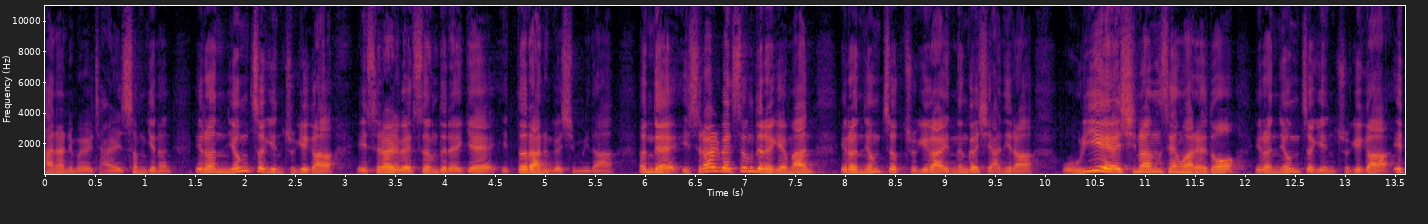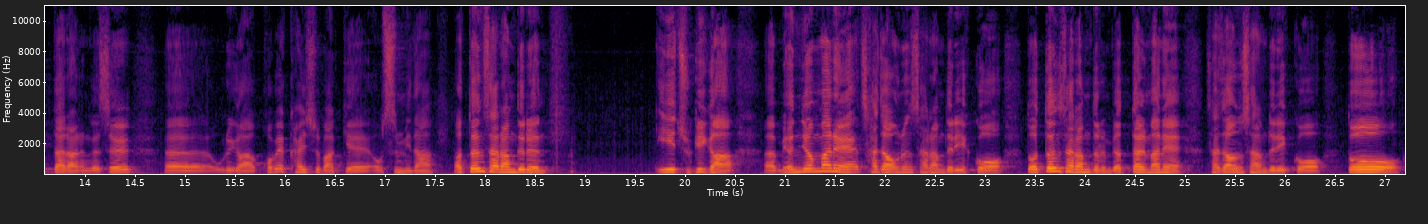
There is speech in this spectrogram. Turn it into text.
하나님을 잘 섬기는 이런 영적인 주기가 이스라엘 백성들에게 있더라는 것입니다. 그런데 이스라엘 백성들에게만 이런 영적 주기가 있는 것이 아니라 우리의 신앙생활에도 이런 영적인 주기가 있다라는 것을 어, 우리가 고백할 수밖에 없습니다. 어떤 사람들은 이 주기가 어, 몇년 만에 찾아오는 사람들이 있고 또 어떤 사람들은 몇 달 만에 찾아온 사람들이 있고 또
